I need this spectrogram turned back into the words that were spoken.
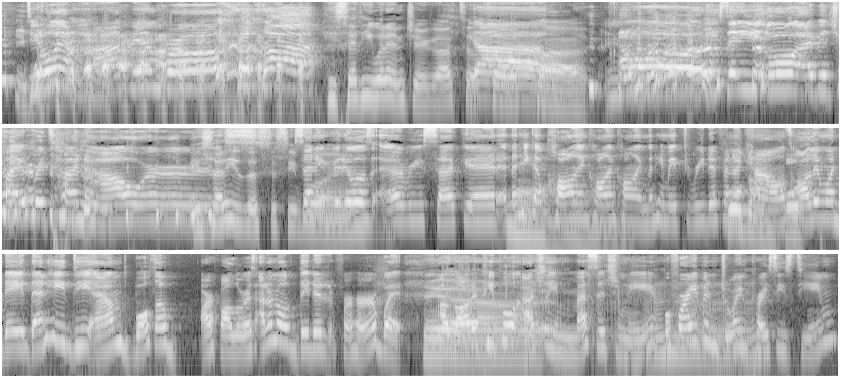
Do you know what happened, bro? He said he wouldn't jerk off till Yeah. 12 o'clock. no, he said he. Oh, I've been trying for ten hours. He said he's a sissy boy. sending boy. videos every second, and then he kept calling, calling, calling. Then he made three different Hold accounts hold- all in one day. Then he DM'd both of our followers. I don't know if they did it for her, but a lot of people actually messaged me before I even joined Pricey's team.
